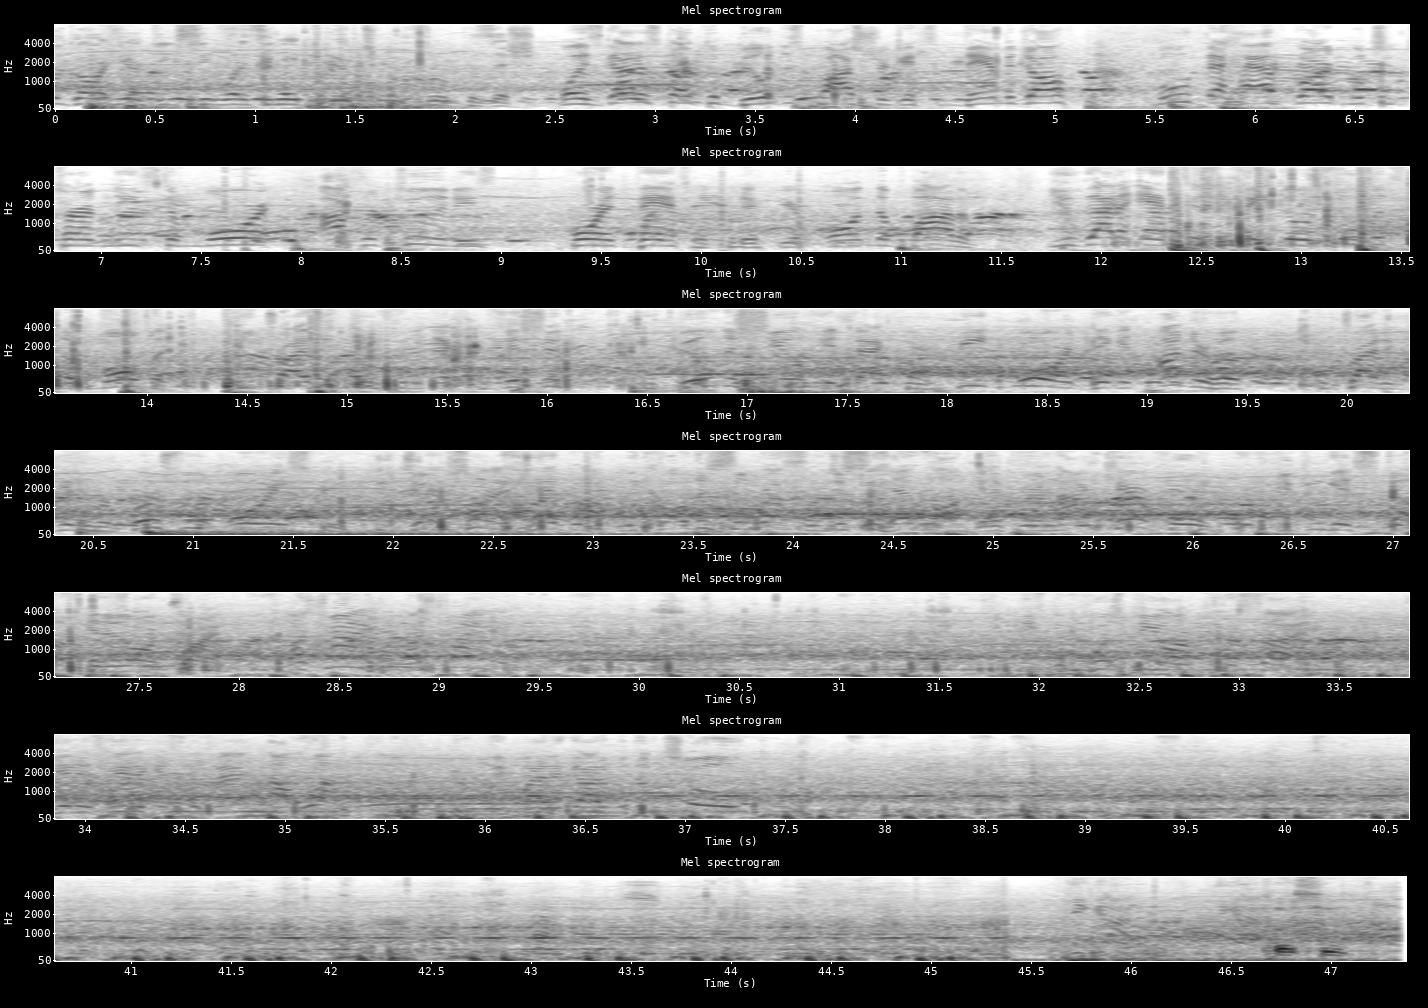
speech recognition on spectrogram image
full guard here, DC. What does he need to do to improve position? Well, he's got to start to build his posture, get some damage off, move to half guard, which in turn leads to more opportunities for advancement. But if you're on the bottom, you've got to anticipate those movements the moment he tries to move to the next position. You build a shield, get back to your feet, or dig an underhook to try to get a reversal or a sweep. He got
